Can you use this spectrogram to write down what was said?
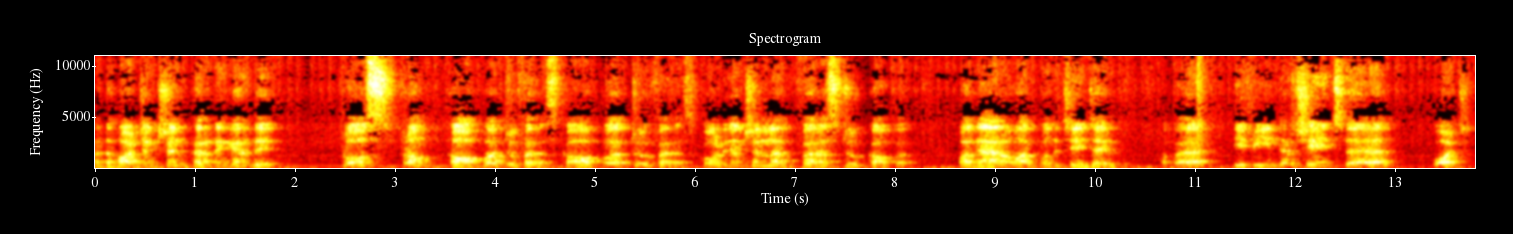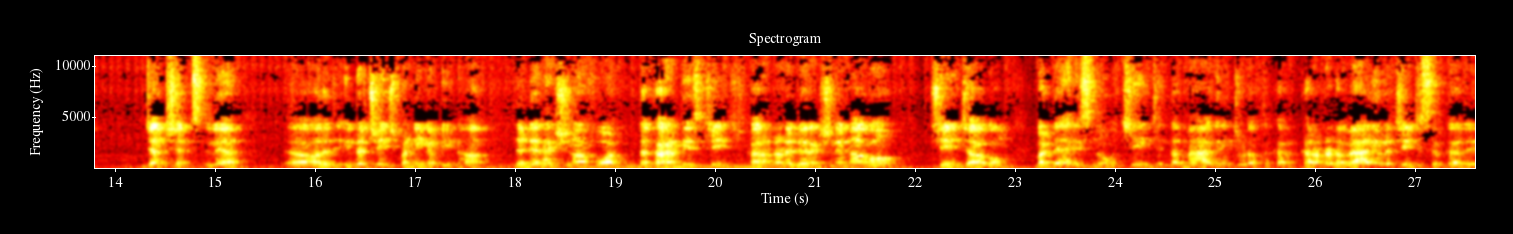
at the hot junction current எங்க இருந்து flows from copper to ferrous copper to ferrous cold junctionல ferrous to copper பாருங்க arrow mark வந்து சேஞ்ச் ஆயிருக்கு அப்ப if we interchange the what junctions இல்லையா அஹ் அதை interchange பண்ணீங்க அப்படின்னா the direction of what the current is changed current ஓட direction என்ன ஆகும் change ஆகும் but there is no change in the magnitude of the current current ஓட வேல்யூல changes இருக்காது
